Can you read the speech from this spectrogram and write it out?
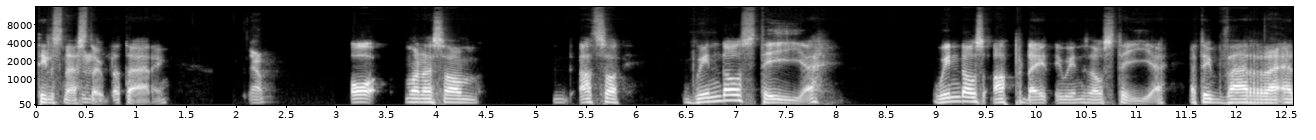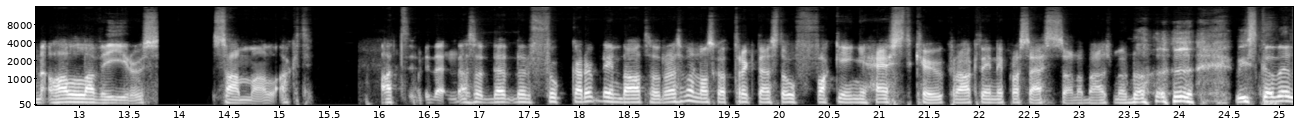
Tills nästa Mm. uppdatering. Ja. Och man är som alltså Windows 10 Windows Update i Windows 10 är typ värre än alla virus sammanlagt. Att, det, alltså, den, den fuckar upp din dator. Det är som om någon ska ha tryckt en stor fucking hästkuk rakt in i processorn och bara som, vi ska väl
